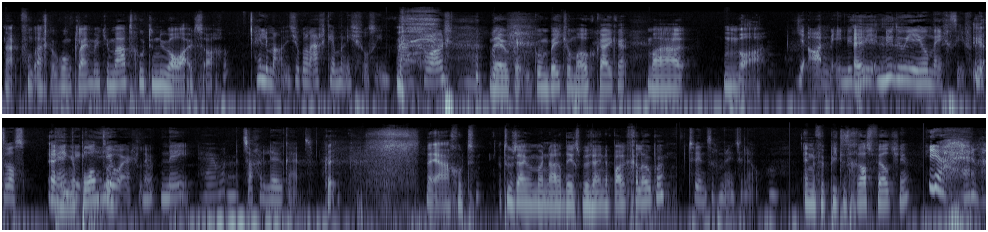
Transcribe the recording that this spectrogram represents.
nou, ik vond eigenlijk ook wel een klein beetje matig het er nu al uitzag. Helemaal niet. Je kon eigenlijk helemaal niet veel zien. Maar gewoon, Nee, oké, ik kon een beetje omhoog kijken, maar nou, ja, nee, nu doe je, nu doe je heel negatief. Ja, Het was, er denk ik, planten. heel erg leuk. Nee, Herman, het zag er leuk uit. oké. Nou ja, goed. Toen zijn we maar naar het dichtstbijzijnde park gelopen. 20 minuten lopen. En een verpieterd grasveldje. Ja, Herman,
